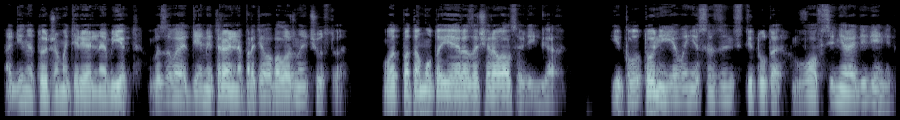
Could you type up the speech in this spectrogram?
Один и тот же материальный объект вызывает диаметрально противоположные чувства. Вот потому-то я и разочаровался в деньгах. И плутоний я вынес из института вовсе не ради денег.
